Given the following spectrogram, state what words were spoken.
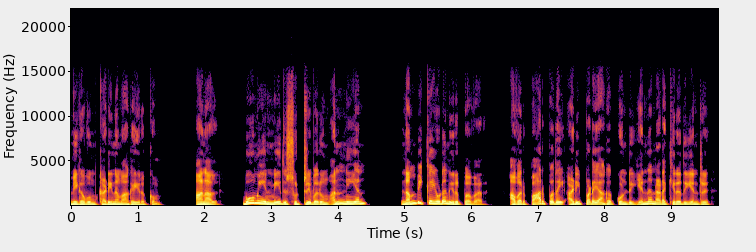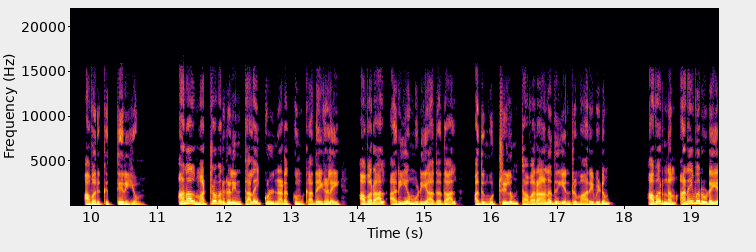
மிகவும் கடினமாக இருக்கும். ஆனால் பூமியின் மீது சுற்றி வரும் அந்நியன் நம்பிக்கையுடன் இருப்பவர் அவர் பார்ப்பதை அடிப்படையாகக் கொண்டு என்ன நடக்கிறது என்று அவருக்குத் தெரியும். ஆனால் மற்றவர்களின் தலைக்குள் நடக்கும் கதைகளை அவரால் அறிய முடியாததால் அது முற்றிலும் தவறானது என்று மாறிவிடும். அவர் நம் அனைவருடைய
